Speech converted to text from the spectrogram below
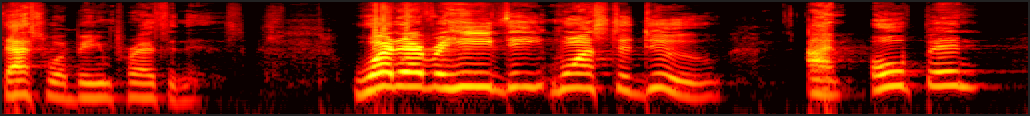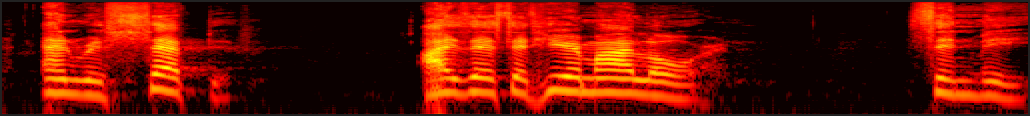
That's what being present is. Whatever He wants to do, I'm open and receptive. Isaiah said, Here my Lord, send me.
